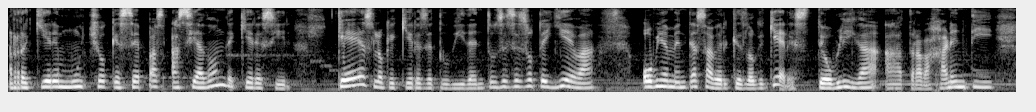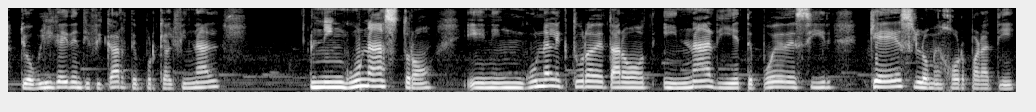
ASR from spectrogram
requiere mucho que sepas hacia dónde quieres ir, qué es lo que quieres de tu vida. Entonces eso te lleva obviamente a saber qué es lo que quieres, te obliga a trabajar en ti, te obliga a identificarte, porque al final ningún astro y ninguna lectura de tarot y nadie te puede decir qué es lo mejor para ti,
